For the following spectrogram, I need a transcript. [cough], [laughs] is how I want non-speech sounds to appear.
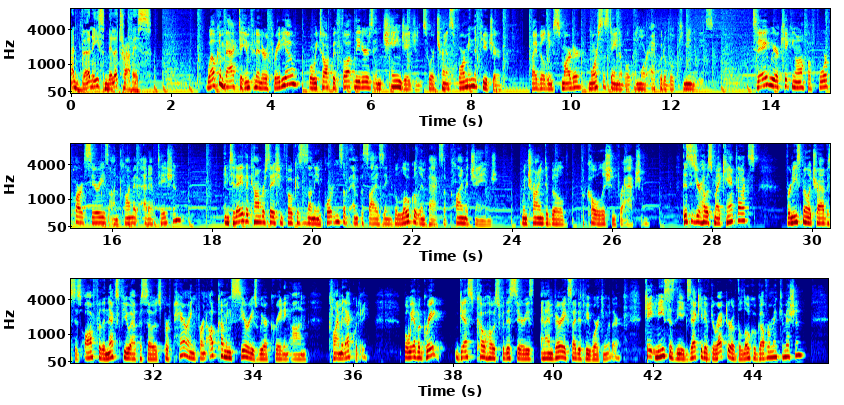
and Vernice Miller Travis. Welcome back to Infinite Earth Radio, where we talk with thought leaders and change agents who are transforming the future by building smarter, more sustainable, and more equitable communities. Today, we are kicking off a four part series on climate adaptation. And today, the conversation focuses on the importance of emphasizing the local impacts of climate change when trying to build a coalition for action. This is your host, Mike Hancox. Vernice Miller Travis is off for the next few episodes, preparing for an upcoming series we are creating on climate equity. But we have a great guest co host for this series, and I'm very excited to be working with her. Kate Meis is the executive director of the Local Government Commission.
